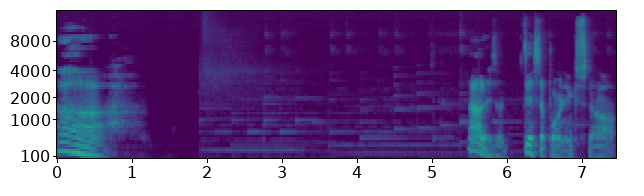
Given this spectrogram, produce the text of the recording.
Ah. That is a disappointing start.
